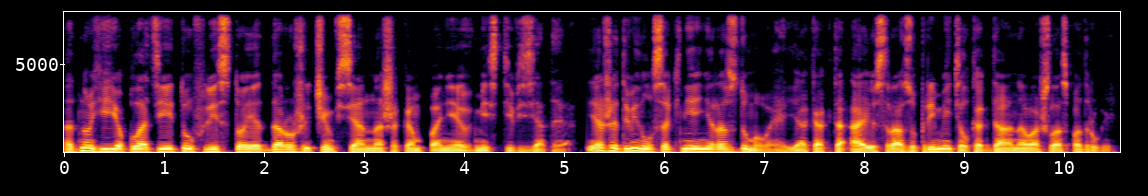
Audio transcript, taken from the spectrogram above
Одно ее платье и туфли стоят дороже, чем вся наша компания вместе взятая. Я же двинулся к ней, не раздумывая. Я как-то Аю сразу приметил, когда она вошла с подругой.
